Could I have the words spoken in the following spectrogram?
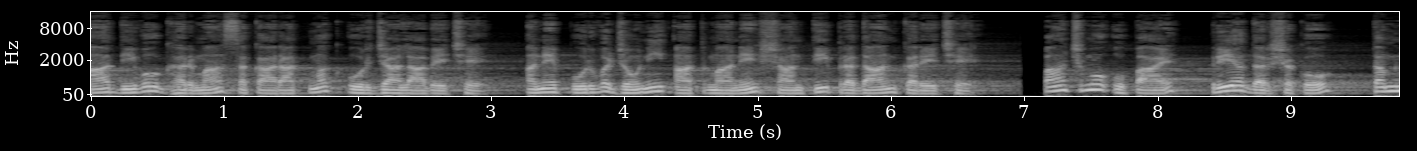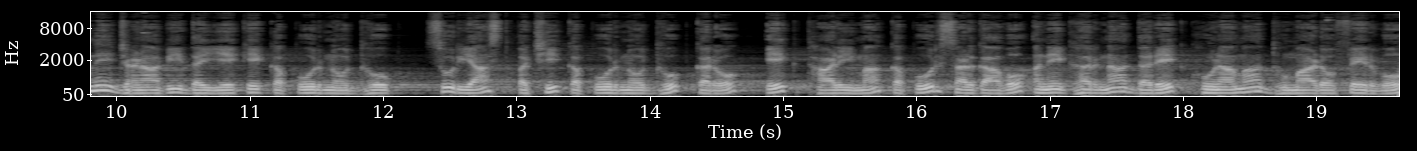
આ દીવો ઘરમાં સકારાત્મક ઊર્જા લાવે છે અને પૂર્વજોની આત્માને શાંતિ પ્રદાન કરે છે. પાંચમો ઉપાય, પ્રિય દર્શકો, તમને જણાવી દઈએ કે કપૂરનો ધૂપ, સૂર્યાસ્ત પછી કપૂરનો ધૂપ કરો, એક થાળીમાં કપૂર સળગાવો અને ઘરના દરેક ખૂણામાં ધુમાડો ફેરવો,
